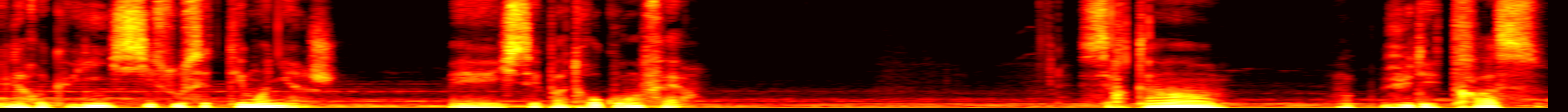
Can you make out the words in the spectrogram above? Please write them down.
Il a recueilli six ou sept témoignages, mais il ne sait pas trop quoi en faire. Certains ont vu des traces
